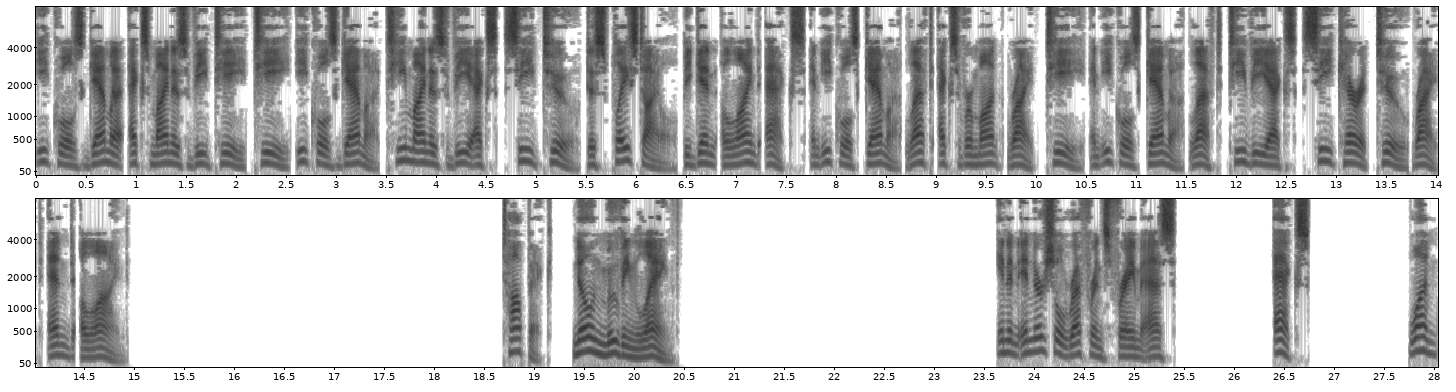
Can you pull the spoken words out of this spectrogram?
equals gamma x minus vt t equals gamma t minus vx c2 display style begin aligned x and equals gamma left x Vermont right t and equals gamma left t vx c caret 2 right end aligned. Topic known moving length. In an inertial reference frame S x 1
